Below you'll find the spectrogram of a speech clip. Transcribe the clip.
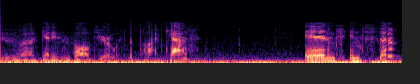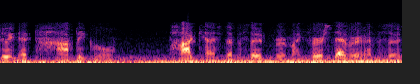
to uh, getting involved here with the podcast. And instead of doing a topical podcast episode for my first ever episode,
